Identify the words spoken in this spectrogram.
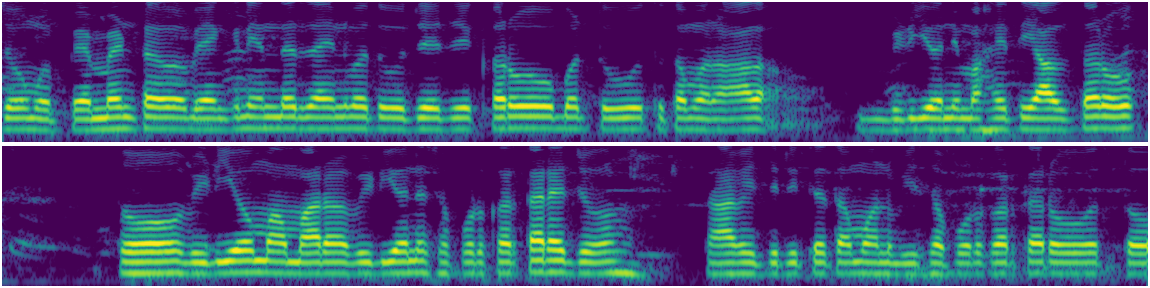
જો હું પેમેન્ટ બેંકની અંદર જઈને બધું જે જે કરવું બધું, તો તમારે આ વિડીયોની માહિતી હાલતા રહો તો વિડીયોમાં મારા વિડીયોને સપોર્ટ કરતા રહેજો. તો આવી જ રીતે તમને બી સપોર્ટ કરતા રહો. તો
